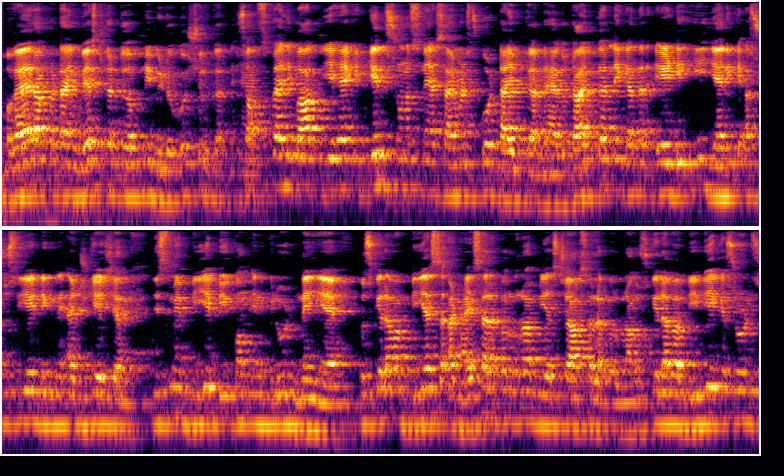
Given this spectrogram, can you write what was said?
बगैर आपका टाइम वेस्ट करते हुए अपनी वीडियो को शुरू करते हैं। सबसे पहली बात यह है कि किन स्टूडेंट्स ने असाइनमेंट्स को टाइप करना है? तो टाइप करने के अंदर एडीई यानी कि एसोसिएट डिग्री एजुकेशन जिसमें बीए बीकॉम इंक्लूड नहीं है। उसके अलावा बीएस अढ़ाई साल प्रोग्राम बीएस चार साल प्रोग्राम उसके अलावा बीबीए के स्टूडेंट्स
